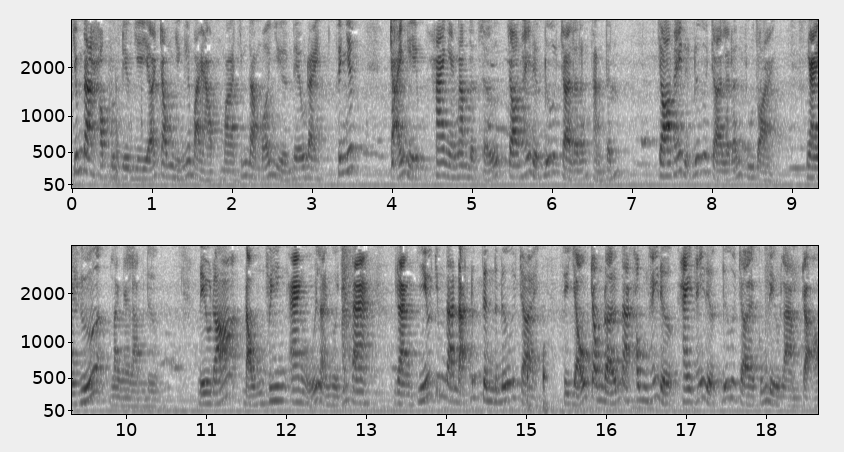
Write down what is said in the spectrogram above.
chúng ta học được điều gì ở trong những cái bài học mà chúng ta mới vừa nêu đây? Thứ nhất trải nghiệm 2.000 năm lịch sử cho thấy được Đức Chúa Trời là đấng thành tín cho thấy được Đức Chúa Trời là đấng chu toàn. Ngài hứa là Ngài làm được. Điều đó động viên an ủi lại người chúng ta rằng nếu chúng ta đặt đức tin lên Đức Chúa Trời thì dẫu trong đời chúng ta không thấy được hay thấy được Đức Chúa Trời cũng đều làm trọn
